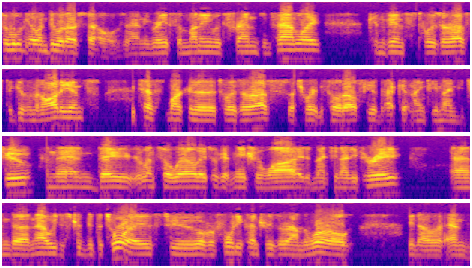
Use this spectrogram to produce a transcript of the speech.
so we'll go and do it ourselves. And he raised some money with friends and family, convinced Toys R Us to give him an audience. We test marketed at Toys R Us, Detroit and Philadelphia back in 1992, and then they it went so well they took it nationwide in 1993, and uh, now we distribute the toys to over 40 countries around the world. You know, and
